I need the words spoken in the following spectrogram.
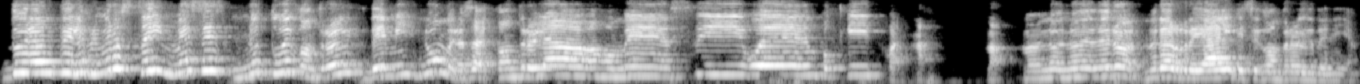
Durante los primeros seis meses no tuve control de mis números, o sea, controlaba más o menos, sí, bueno, un poquito, bueno, no, no, no, no era real ese control que tenía.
